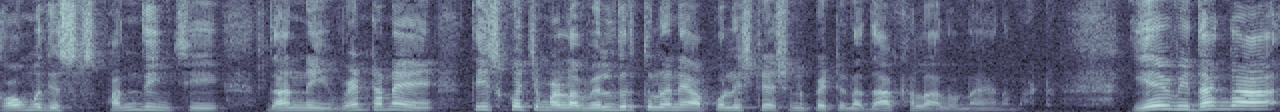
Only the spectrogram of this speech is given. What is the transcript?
కౌముది స్పందించి దాన్ని వెంటనే తీసుకొచ్చి మళ్ళీ వెల్దుర్తిలోనే ఆ పోలీస్ స్టేషన్ పెట్టిన దాఖలాలు ఉన్నాయన్నమాట. ఏ విధంగా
